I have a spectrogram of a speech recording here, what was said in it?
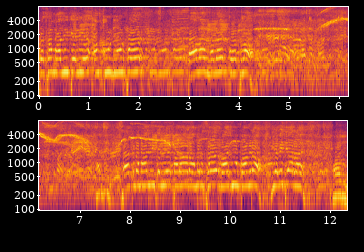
प्रथम वाली के लिए अंकु नूरपुर काला मलैल कोटला। हाँ सेकंड के लिए बराड़ अमृतसर राजू कांगड़ा, ये भी तैयार है। हाँ जी।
